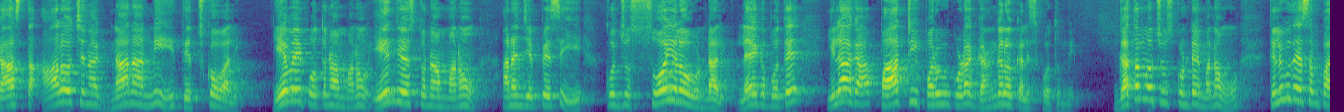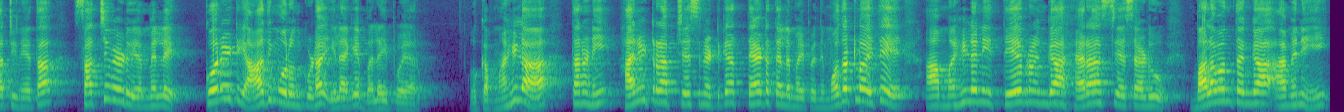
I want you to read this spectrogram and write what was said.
కాస్త ఆలోచన జ్ఞానాన్ని తెచ్చుకోవాలి. ఏమైపోతున్నాం మనం? ఏం చేస్తున్నాం మనం? అని చెప్పేసి కొంచెం సోయలో ఉండాలి. లేకపోతే ఇలాగా పార్టీ పరువు కూడా గంగలో కలిసిపోతుంది. గతంలో చూసుకుంటే మనం తెలుగుదేశం పార్టీ నేత సత్యవేడు ఎమ్మెల్యే కోనేటి ఆదిమూలం కూడా ఇలాగే బలైపోయారు. ఒక మహిళ తనని హనీ ట్రాప్ చేసినట్టుగా తేట తెల్లమైపోయింది. మొదట్లో అయితే ఆ మహిళని తీవ్రంగా హెరాస్ చేశాడు బలవంతంగా ఆమెని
